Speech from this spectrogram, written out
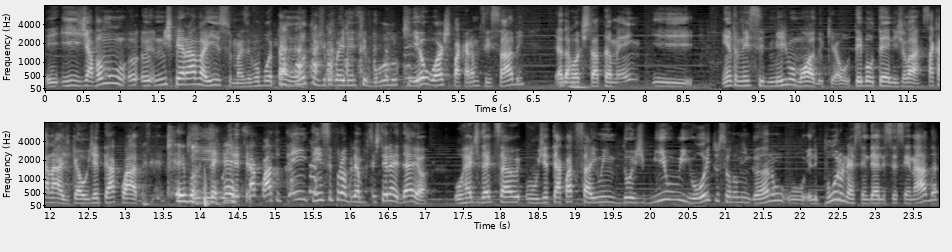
E, e, já vamos. Eu, eu, não esperava isso, mas eu vou botar um outro jogo aí nesse bolo que eu gosto pra caramba, vocês sabem é da Rockstar também e entra nesse mesmo modo, que é o Table Tennis lá, sacanagem, que é o GTA 4. que o GTA 4 tem, tem esse problema, pra vocês terem a ideia, ó. O Red Dead saiu, o GTA 4 saiu em 2008, se eu não me engano, o, ele puro, né, sem DLC, sem nada,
